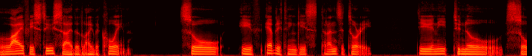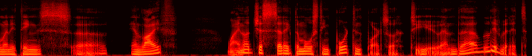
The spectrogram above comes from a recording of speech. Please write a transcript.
Life is two sided like the coin. So, if everything is transitory, do you need to know so many things uh, in life? Why not just select the most important parts uh, to you and uh, live with it?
